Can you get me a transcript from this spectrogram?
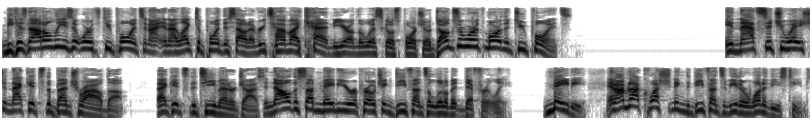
because not only is it worth two points, and I and I like to point this out every time I can here on the Wisco Sports Show. Dunks are worth more than two points. In that situation, that gets the bench riled up. That gets the team energized. And now all of a sudden, maybe you're approaching defense a little bit differently. Maybe. And I'm not questioning the defense of either one of these teams,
